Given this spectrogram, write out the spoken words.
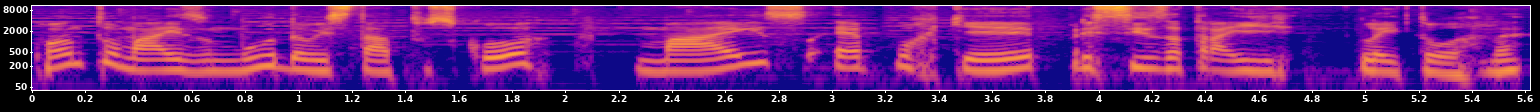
quanto mais muda o status quo, mais é porque precisa atrair leitor, né?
